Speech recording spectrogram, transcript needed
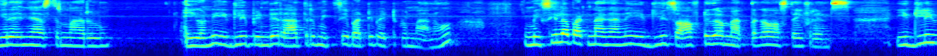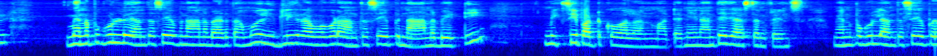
మీరేం చేస్తున్నారు? ఇవ్వండి ఇడ్లీ పిండి రాత్రి మిక్సీ పట్టి పెట్టుకున్నాను. మిక్సీలో పట్టినా కానీ ఇడ్లీ సాఫ్ట్గా మెత్తగా వస్తాయి ఫ్రెండ్స్ ఇడ్లీ మినపగుళ్ళు ఎంతసేపు నానబెడతామో ఇడ్లీ రవ్వ కూడా అంతసేపు నానబెట్టి మిక్సీ పట్టుకోవాలన్నమాట. నేను అంతే చేస్తాను ఫ్రెండ్స్. మినపగుళ్ళు ఎంతసేపు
